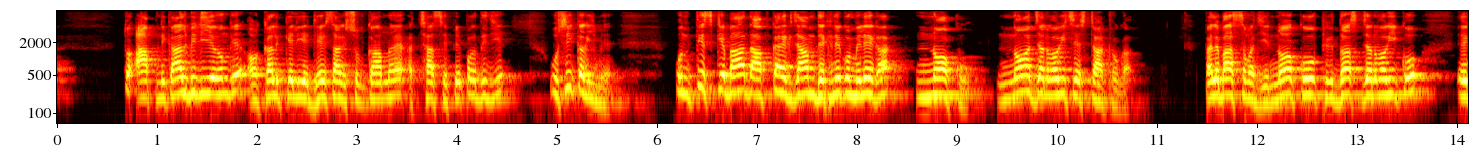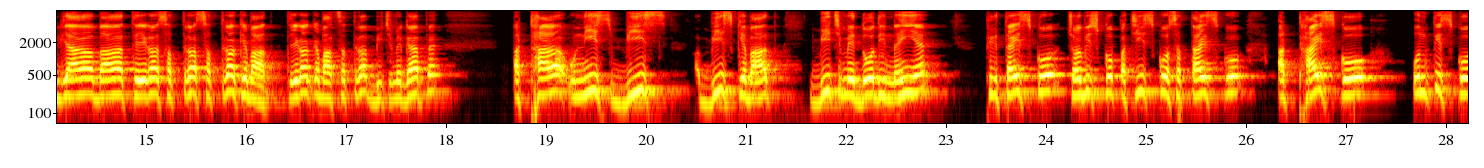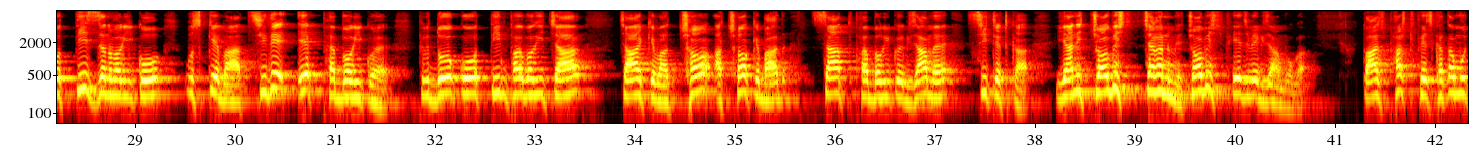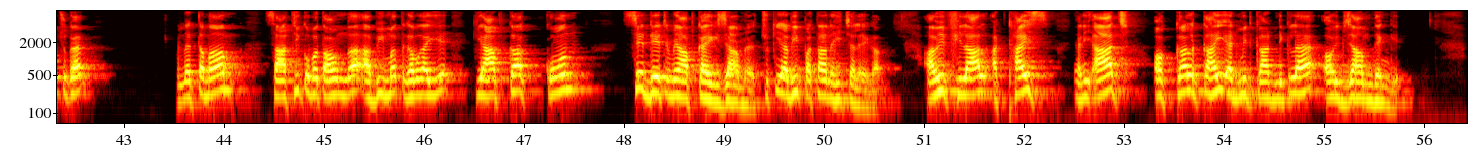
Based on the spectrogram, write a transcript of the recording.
तो आप निकाल भी लिए होंगे और कल के लिए ढेर सारी शुभकामनाएँ अच्छा से पेपर दीजिए। उसी कड़ी में, उनतीस के बाद आपका एग्ज़ाम देखने को मिलेगा नौ को। नौ जनवरी से स्टार्ट होगा। पहले बात समझिए, नौ को, फिर दस जनवरी को ग्यारह, बारह, तेरह, सत्रह सत्रह के बाद, तेरह के बाद सत्रह, बीच में गैप है। अट्ठारह उन्नीस, बीस बीस के बाद बीच में दो दिन नहीं है। फिर तेईस को, चौबीस को, पच्चीस को, सत्ताईस को, अट्ठाईस को, उनतीस को, तीस जनवरी को, उसके बाद सीधे एक फरवरी को है। फिर दो को, तीन फरवरी, चार चार के बाद छः और छः के बाद सात फरवरी को एग्ज़ाम है सीटेट का। यानी चौबीस चरण में, चौबीस फ़ेज़ में एग्ज़ाम होगा। तो आज फ़र्स्ट फ़ेज़ खत्म हो चुका है। मैं तमाम साथी को बताऊँगा, अभी मत घबराइए कि आपका कौन से डेट में आपका एग्ज़ाम है, चूँकि अभी पता नहीं चलेगा। अभी फ़िलहाल 28 यानी आज और कल का ही एडमिट कार्ड निकला है और एग्ज़ाम देंगे।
